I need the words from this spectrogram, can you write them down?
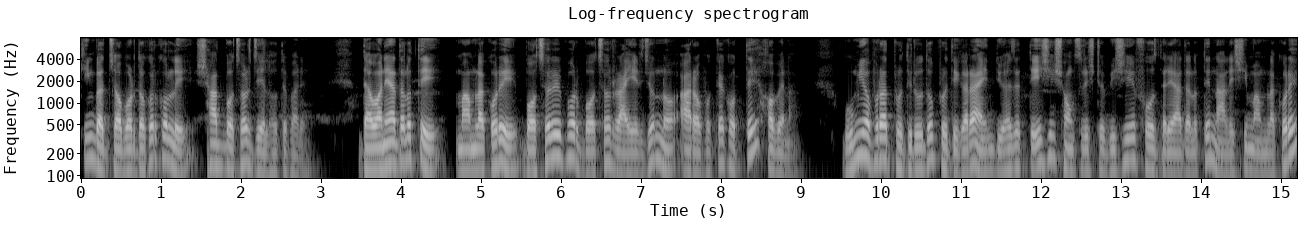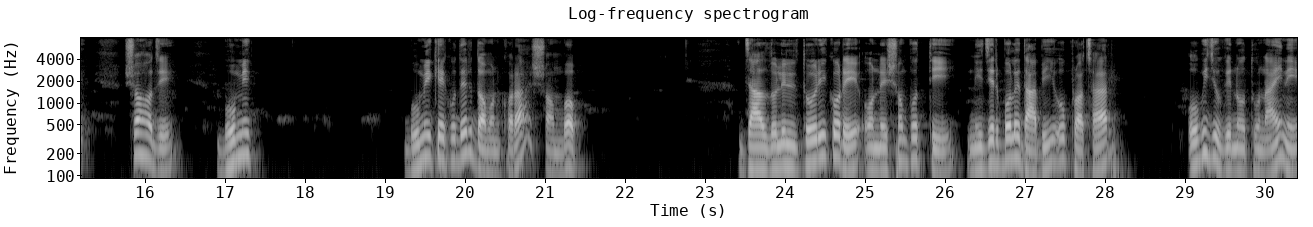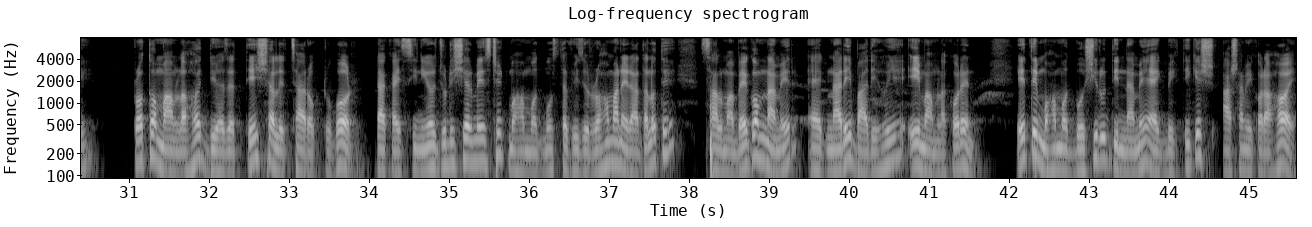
কিংবা জবরদখল করলে সাত বছর জেল হতে পারে। দেওয়ানি আদালতে মামলা করে বছরের পর বছর রায়ের জন্য আর অপেক্ষা করতে হবে না। ভূমি অপরাধ প্রতিরোধ ও প্রতিকার আইন দুই হাজার তেইশে সংশ্লিষ্ট বিষয়ে ফৌজদারি আদালতে নালিশি মামলা করে সহজে ভূমি ভূমি কেকুদের দমন করা সম্ভব। জাল দলিল তৈরি করে অন্যের সম্পত্তি, নিজের বলে দাবি ও প্রচার অভিযোগে নতুন আইনে প্রথম মামলা হয় দুই হাজার তেইশ সালের চার অক্টোবর। ঢাকায় senior judicial magistrate Mohammad Mustafizur রহমানের আদালতে সালমা বেগম নামের এক নারী বাদী হয়ে এই মামলা করেন। এতে মোহাম্মদ বশির উদ্দিন নামে এক ব্যক্তিকে আসামি করা হয়।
